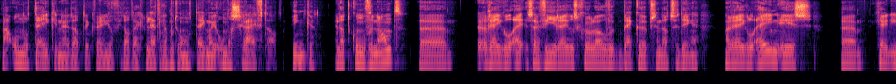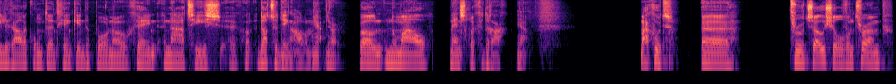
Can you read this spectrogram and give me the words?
nou, ondertekenen. Dat, ik weet niet of je dat echt letterlijk moet ondertekenen, maar je onderschrijft dat. Vinken. En dat convenant, eh, regel, er zijn vier regels geloof ik, backups en dat soort dingen. Maar regel 1 is eh, geen illegale content, geen kinderporno, geen nazi's, eh, dat soort dingen allemaal. Ja. Ja. Gewoon normaal menselijk gedrag. Ja. Maar goed, eh Truth Social van Trump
